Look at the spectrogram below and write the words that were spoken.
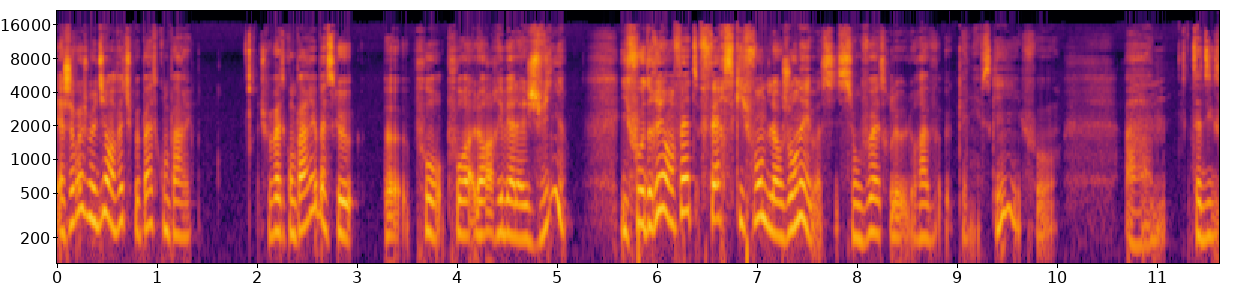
Et à chaque fois, je me dis, en fait, tu peux pas te comparer. Tu peux pas te comparer parce que euh, pour, pour leur arriver à la cheville, il faudrait en fait faire ce qu'ils font de leur journée. Bah, si, si, on veut être le, le Rav Kanievski, il faut... Euh, dit que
